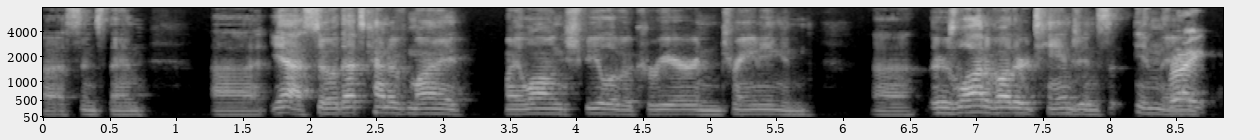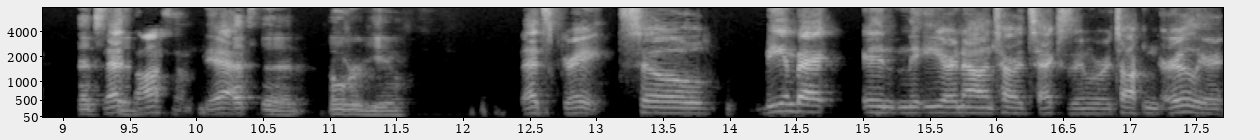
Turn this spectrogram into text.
uh, since then. Uh, yeah, so that's kind of my my long spiel of a career and training, and uh, there's a lot of other tangents in there. Right. That's That's the, awesome. Yeah. that's the overview. That's great. So being back in the ER now in Tyler, Texas, and we were talking earlier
